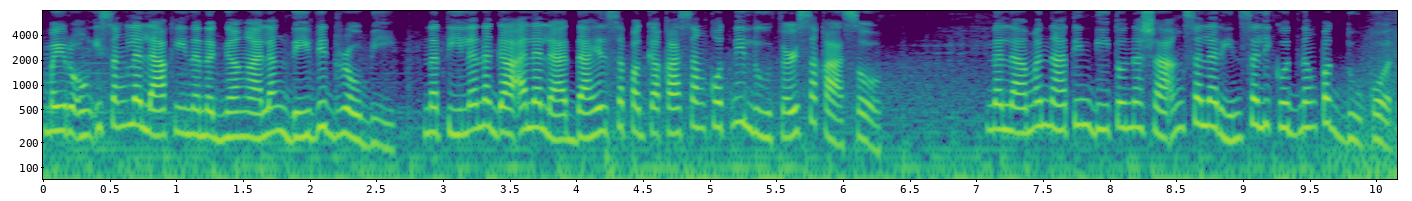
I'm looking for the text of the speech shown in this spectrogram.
mayroong isang lalaki na nagngangalang David Roby, na tila nag-aalala dahil sa pagkakasangkot ni Luther sa kaso. Nalaman natin dito na siya ang salarin sa likod ng pagdukot.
